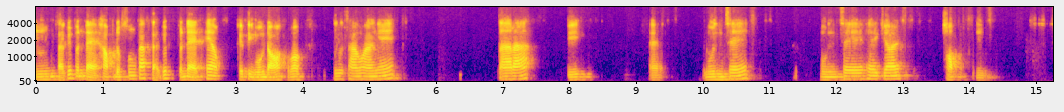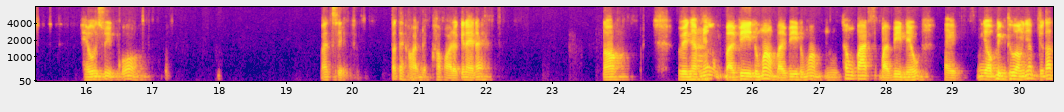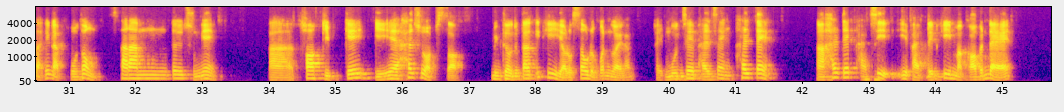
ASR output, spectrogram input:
ừ, giải quyết vấn đề học được phương pháp giải quyết vấn đề theo cái tình huống đó đúng không như sao hoa nhé 따라 이 에, 문제 문제 해결 법 음, 배울 수 있고 맞지 có thể hỏi được học hỏi được cái này đây đó về nhầm nhé Vâng, bởi vì đúng không bởi vì đúng không Ừ, thông qua bởi vì nếu phải nhiều bình thường nhé chúng ta giải thích là phổ thông 사람들 중에 아, 더 깊게 이해할 수 없어 bình thường chúng ta ít khi hiểu được sâu được con người lắm phải 문제 발생할 때 à, 할 때까지 ý phải đến khi mà có vấn đề ấy.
